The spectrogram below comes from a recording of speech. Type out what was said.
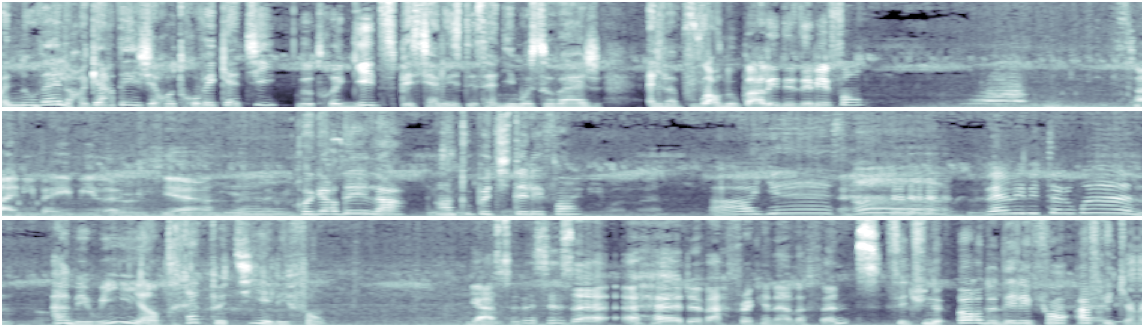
Bonne nouvelle, regardez, j'ai retrouvé Cathy, notre guide spécialiste des animaux sauvages. Elle va pouvoir nous parler des éléphants. tiny baby, look, yeah. Regardez là, un tout petit éléphant. Oh yes Very little one Ah mais oui, un très petit éléphant. C'est une horde d'éléphants africains.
